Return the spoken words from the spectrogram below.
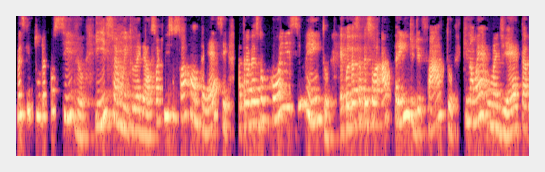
mas que tudo é possível. E isso é muito legal. Só que isso só acontece através do conhecimento. É quando essa pessoa aprende de fato que não é uma dieta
